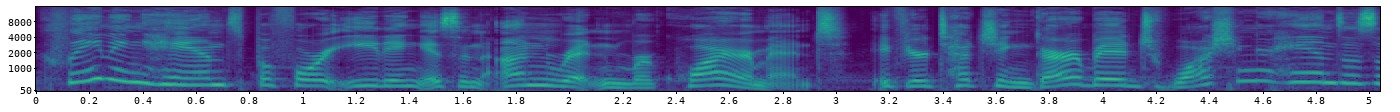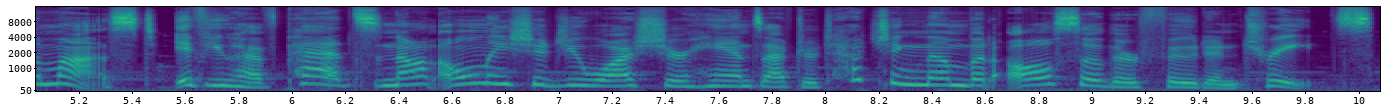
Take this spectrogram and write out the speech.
Cleaning hands before eating is an unwritten requirement. If you're touching garbage, washing your hands is a must. If you have pets, not only should you wash your hands after touching them, but also their food and treats.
